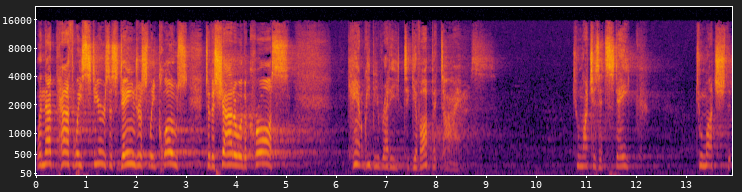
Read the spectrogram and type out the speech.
when that pathway steers us dangerously close to the shadow of the cross, can't we be ready to give up at times? Too much is at stake, too much that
